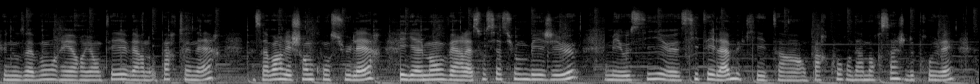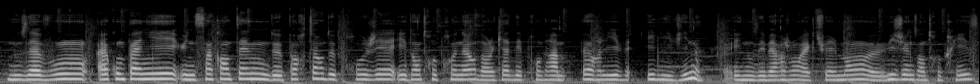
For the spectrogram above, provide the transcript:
que nous avons réorientés vers nos partenaires, à savoir les chambres consulaires, également vers l'association BGE, mais aussi euh, Cité Lab, qui est un parcours d'amorçage de projets. Nous avons accompagné une cinquantaine de porteurs de projets et d'entrepreneurs dans le cadre des programmes Earlive et Livin, et nous hébergeons actuellement 8 euh, jeunes entreprises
